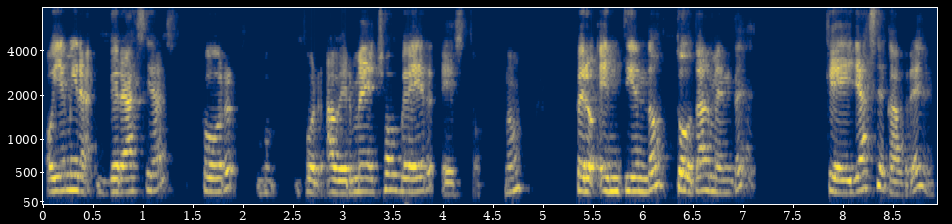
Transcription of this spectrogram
oye, mira, gracias por, por haberme hecho ver esto, ¿no? Pero entiendo totalmente que ella se cabree,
